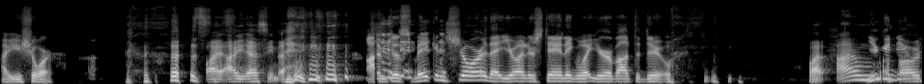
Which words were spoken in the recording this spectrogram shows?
Are you sure? Why are you asking that? I'm just making sure that you're understanding what you're about to do. But I'm You can do-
